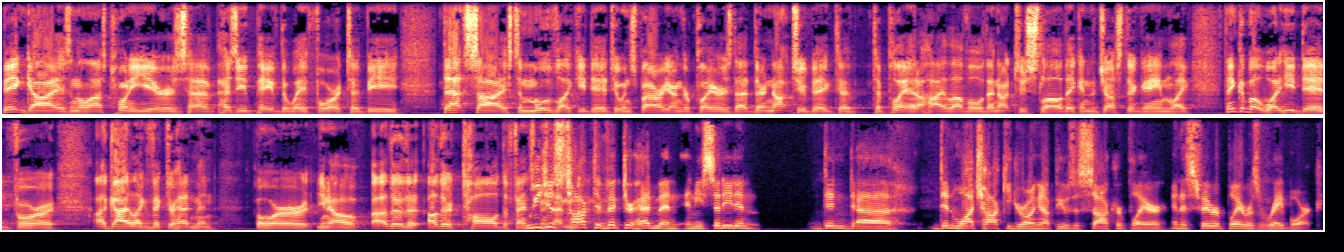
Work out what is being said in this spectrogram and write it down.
big guys in the last 20 years have, has he paved the way for to be that size, to move like he did, to inspire younger players that they're not too big to, to play at a high level. They're not too slow. They can adjust their game. Like, think about what he did for a guy like Victor Hedman or, you know, other, the other tall defensemen. We just talked to Victor Hedman, and he said he didn't didn't uh, didn't watch hockey growing up. He was a soccer player, and his favorite player was Ray Bourque.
